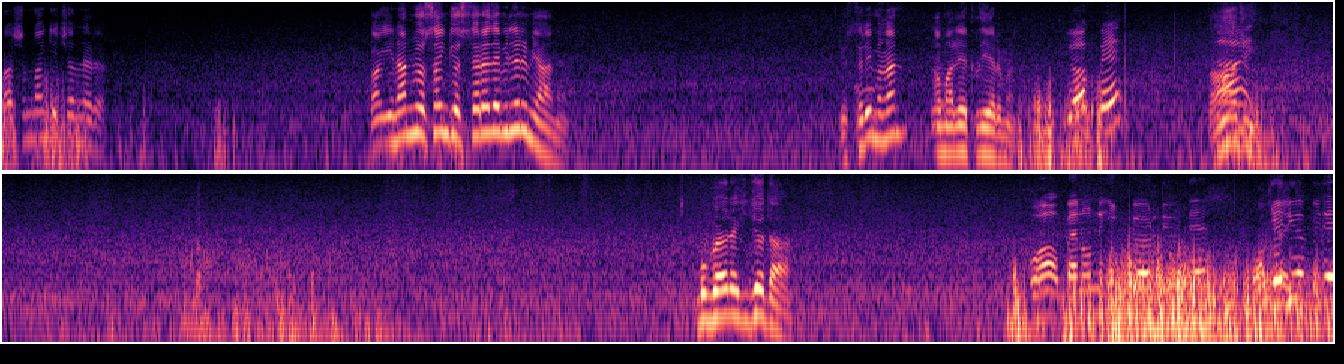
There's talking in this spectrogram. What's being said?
Başımdan geçenleri. Bak inanmıyorsan gösterebilirim yani. Göstereyim mi lan ameliyatlı yerimi? Yok be. Daha hacım. Bu böyle gidiyor daha. Wow, ben onu ilk gördüğümde Vallahi. geliyor bir de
